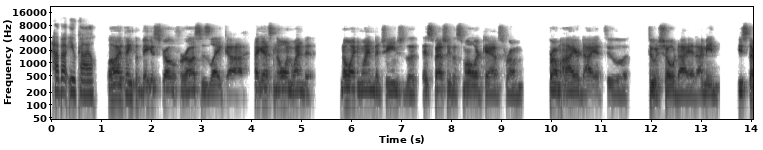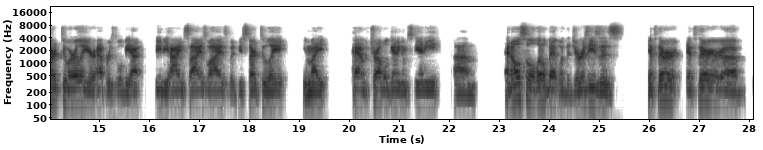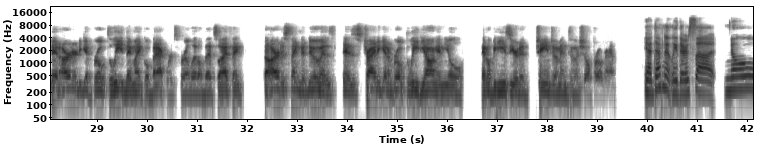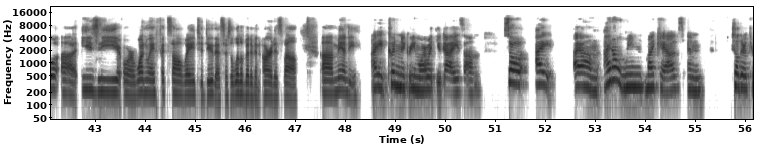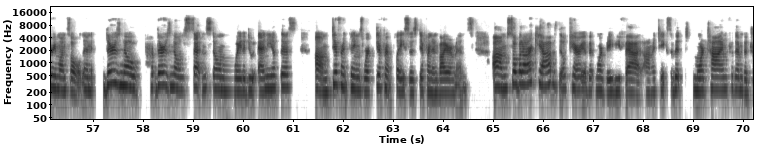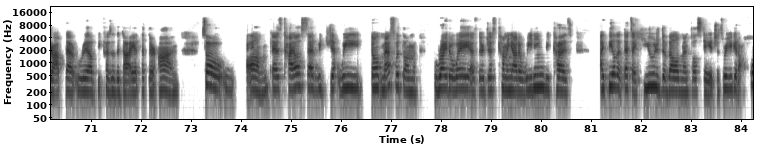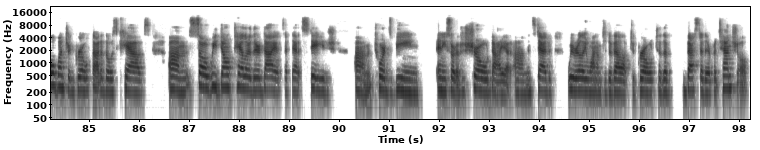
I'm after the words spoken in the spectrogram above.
How about you, Kyle? Well, I think the biggest struggle for us is like, uh, I guess knowing when to, knowing when to change the, especially the smaller calves from, from a higher diet to, to a show diet. I mean, if you start too early, your heifers will be be behind size wise, but if you start too late, you might have trouble getting them skinny. Um, and also a little bit with the jerseys is if they're if they're a bit harder to get broke to lead, they might go backwards for a little bit. So I think the hardest thing to do is is try to get them broke to lead young, and you'll it'll be easier to change them into a show program. Yeah, definitely. There's uh, no uh, easy or one way fits all way to do this. There's a little bit of an art as well. Uh, Mandy, I couldn't agree more with you guys. Um, so I, I um, I don't wean my calves, and till they're three months old. And there's no there's no set in stone way to do any of this. Um, different things work different places, different environments. Um, so, but our calves, they'll carry a bit more baby fat. Um, it takes a bit more time for them to drop that rib because of the diet that they're on. So, um, as Kyle said, we we don't mess with them right away as they're just coming out of weaning because I feel that that's a huge developmental stage. It's where you get a whole bunch of growth out of those calves. Um, so we don't tailor their diets at that stage um, towards being any sort of show diet. Um, instead, we really want them to develop to grow to the best of their potential.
